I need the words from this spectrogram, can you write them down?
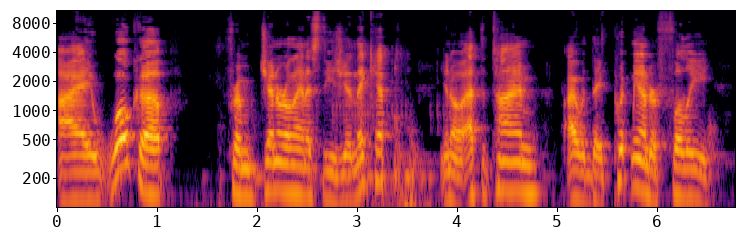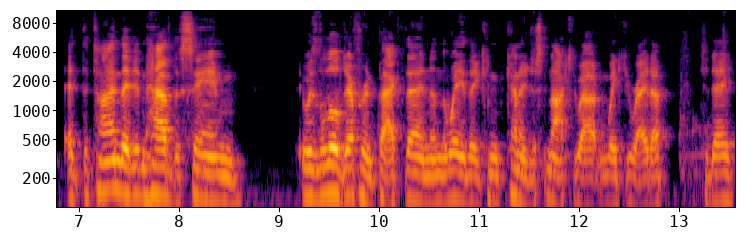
I woke up from general anesthesia, and they kept, you know, at the time I would they put me under fully. At the time, they didn't have the same. It was a little different back then, and the way they can kind of just knock you out and wake you right up today,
